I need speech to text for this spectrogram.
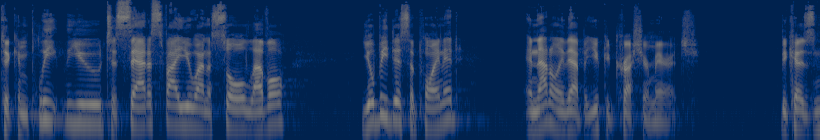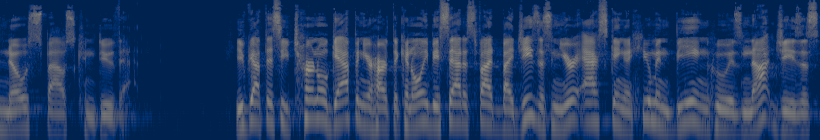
to complete you, to satisfy you on a soul level, you'll be disappointed. And not only that, but you could crush your marriage because no spouse can do that. You've got this eternal gap in your heart that can only be satisfied by Jesus, and you're asking a human being who is not Jesus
